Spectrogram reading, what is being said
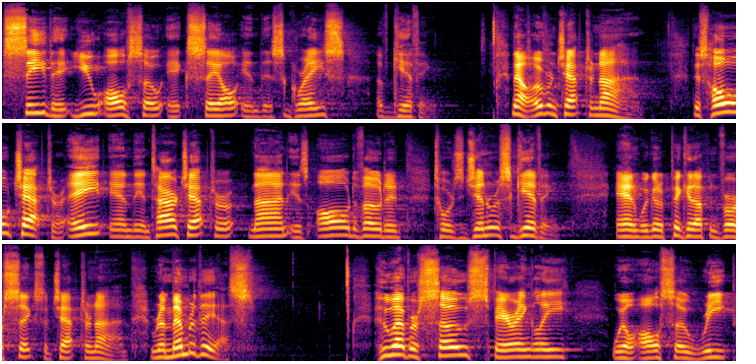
see that you also excel in this grace of giving. Now, over in chapter 9, this whole chapter, 8 and the entire chapter 9, is all devoted towards generous giving. And we're going to pick it up in verse 6 of chapter 9. Remember this Whoever sows sparingly will also reap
